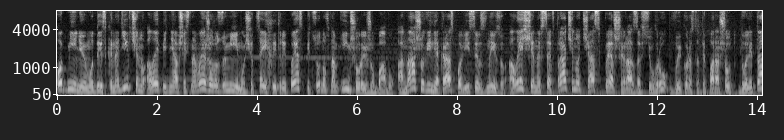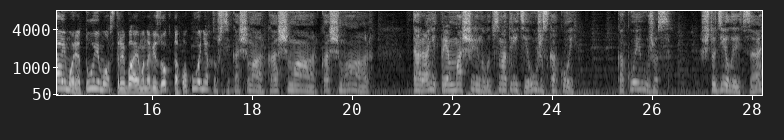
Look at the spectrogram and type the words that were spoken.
Обмінюємо диски на дівчину, але піднявшись на вежу, розуміємо, що цей хитрий пес підсунув нам іншу рижу бабу, а нашу він якраз повісив знизу. Але ще не все втрачено. Час перший раз за всю гру використати парашут. Долітаємо, рятуємо, стрибаємо на візок та по конях. Слушайте, кошмар, кошмар, кошмар. Таранит прям машину. Вы посмотрите, ужас какой. Какой ужас. Что делается, а?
